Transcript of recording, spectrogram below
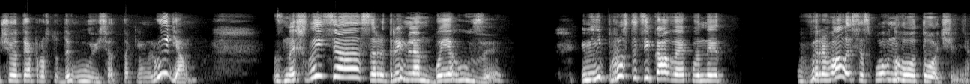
що от я просто дивуюся таким людям, знайшлися серед римлян боягузи. І мені просто цікаво, як вони виривалися з повного оточення.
